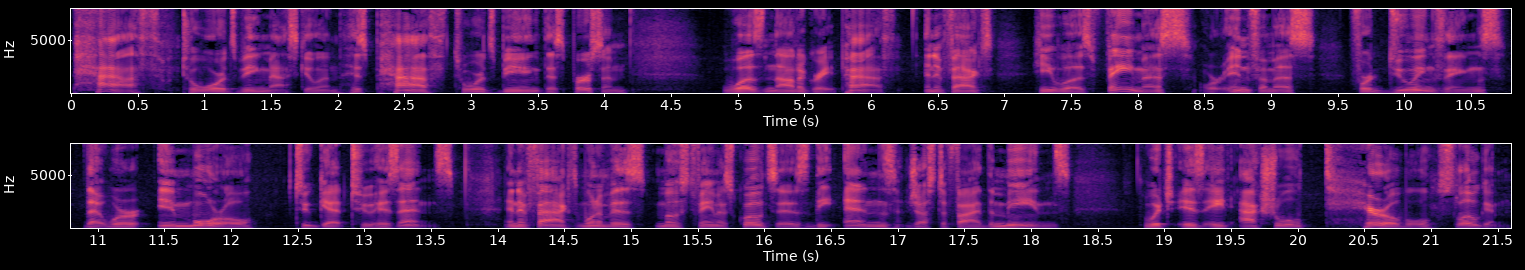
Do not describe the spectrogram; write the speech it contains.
path towards being masculine, his path towards being this person, was not a great path. And in fact, he was famous or infamous for doing things that were immoral to get to his ends. And in fact, one of his most famous quotes is the ends justify the means, which is a actual terrible slogan.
